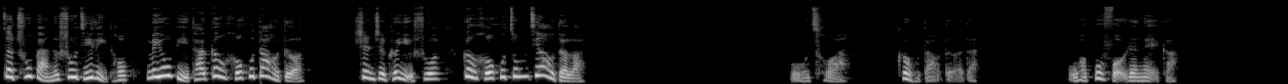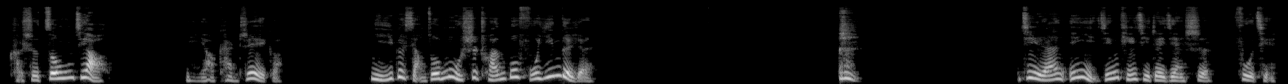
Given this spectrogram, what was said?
在出版的书籍里头，没有比它更合乎道德，甚至可以说更合乎宗教的了。不错，够道德的，我不否认那个。可是宗教……”你要看这个，你一个想做牧师传播福音的人，既然您已经提起这件事，父亲，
